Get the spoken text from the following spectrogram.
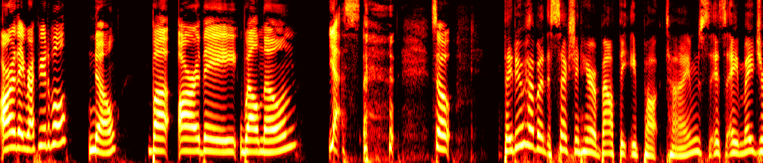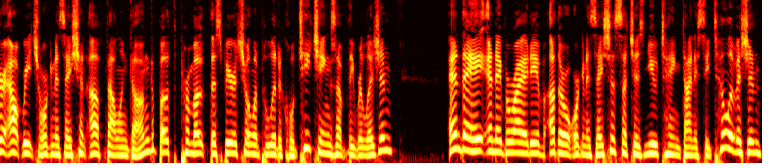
are they reputable? No. But are they well known? Yes. so they do have a section here about the Epoch Times. It's a major outreach organization of Falun Gong. Both promote the spiritual and political teachings of the religion. And they and a variety of other organizations, such as New Tang Dynasty Television,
